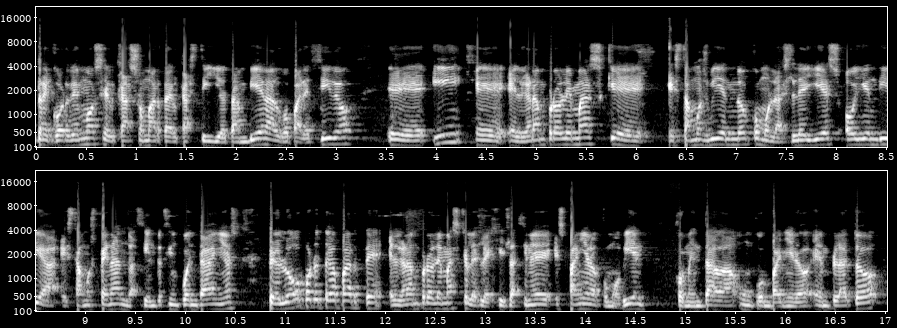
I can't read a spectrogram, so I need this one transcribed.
Recordemos el caso Marta del Castillo también, algo parecido. Eh, y eh, el gran problema es que estamos viendo como las leyes hoy en día estamos penando a 150 años, pero luego por otra parte el gran problema es que la legislación española, como bien comentaba un compañero en plató,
